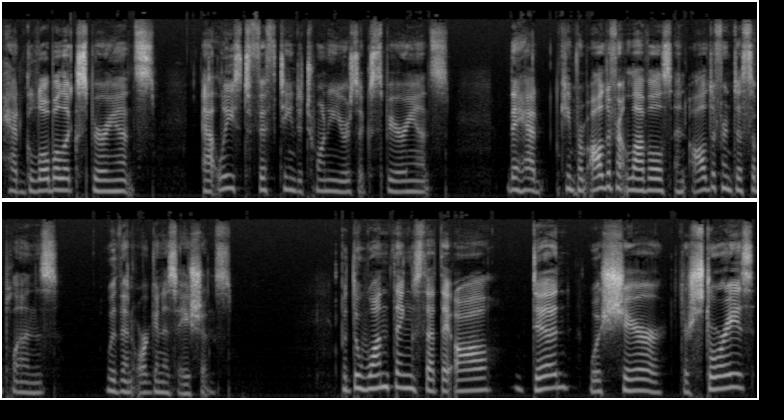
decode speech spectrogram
had global experience, at least 15 to 20 years experience. They had came from all different levels and all different disciplines within organizations. But the one things that they all did was share their stories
